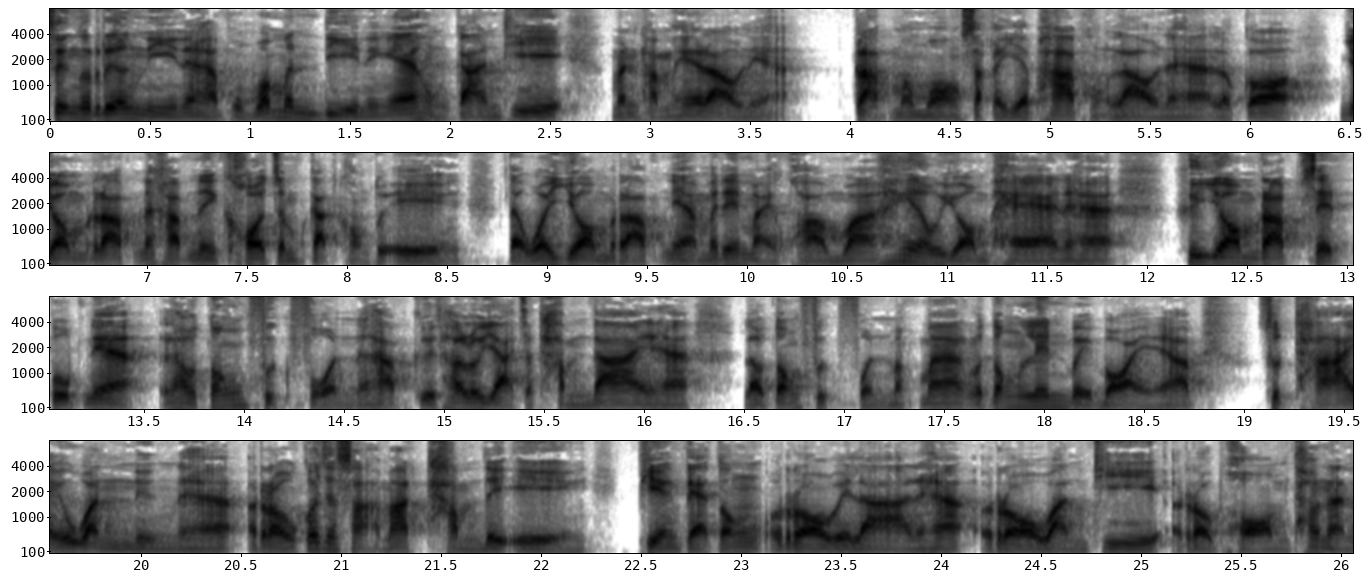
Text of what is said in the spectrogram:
ซึ่งเรื่องนี้นะครับผมว่ามันดีในแง่ของการที่มันทำให้เราเนี่ย กลับมามองศักยภาพของเรานะฮะแล้วก็ยอมรับนะครับในข้อจำกัดของตัวเอง แต่ว่ายอมรับเนี่ยไม่ได้หมายความว่าให้เรายอมแพ้นะฮะคือยอมรับเสร็จปุ๊บเนี่ยเราต้องฝึกฝนนะครับคือถ้าเราอยากจะทำได้นะฮะเราต้องฝึกฝนมากๆ เราต้องเล่นบ่อยๆนะครับสุดท้ายวันหนึ่งนะฮะเราก็จะสามารถทำได้เอง เพียงแต่ต้องรอเวลานะฮะรอวันที่เราพร้อมเท่านั้น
